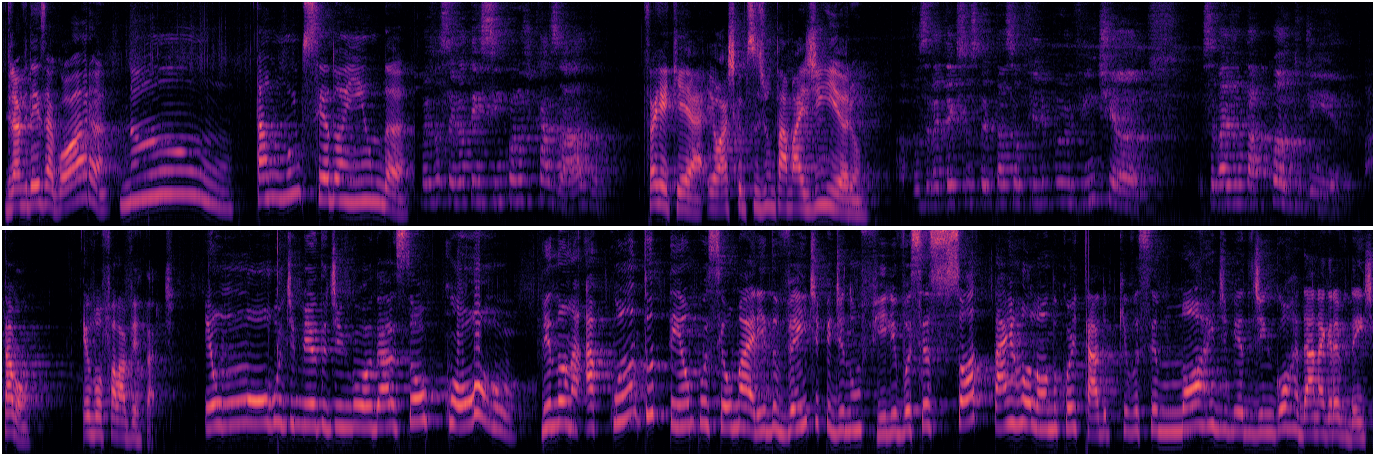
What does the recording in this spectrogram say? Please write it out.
Gravidez agora? Não, tá muito cedo ainda. Mas você já tem 5 anos de casado. Sabe o que é? Eu acho que eu preciso juntar mais dinheiro. Você vai ter que sustentar seu filho por 20 anos. Você vai juntar quanto dinheiro? Tá bom, eu vou falar a verdade. Eu morro de medo de engordar, socorro! Lindona, há quanto tempo seu marido vem te pedindo um filho e você só tá enrolando, coitado, porque você morre de medo de engordar na gravidez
